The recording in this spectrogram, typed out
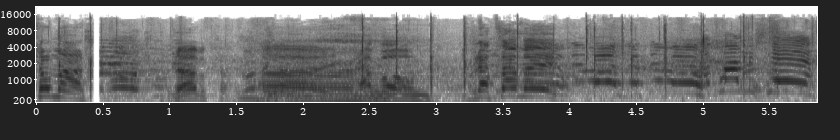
Tomasz! Brawka! Aj. Brawo! Wracamy! Kochamy się!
